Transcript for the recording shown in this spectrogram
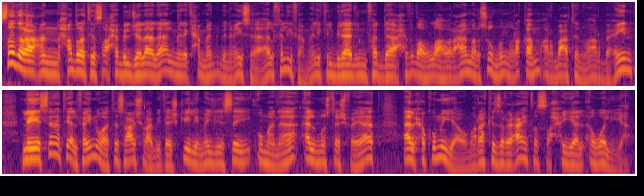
صدر عن حضرة صاحب الجلالة الملك حمد بن عيسى آل خليفة ملك البلاد المفدى حفظه الله ورعاه مرسوم رقم 44 لسنة 2019 بتشكيل مجلسي أمناء المستشفيات الحكومية ومراكز الرعاية الصحية الأولية.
